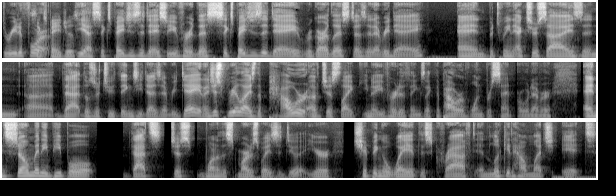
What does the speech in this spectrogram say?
3 to 4 Six pages. yeah, six pages a day. So you've heard this six pages a day, regardless, does it every day. And between exercise and uh, that, those are two things he does every day. And I just realized the power of just like, you know, you've heard of things like the power of 1% or whatever. And so many people, that's just one of the smartest ways to do it. You're chipping away at this craft and look at how much it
